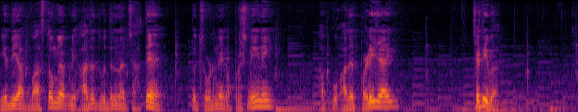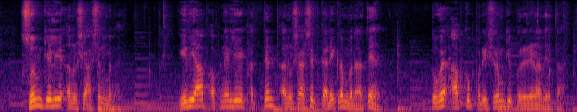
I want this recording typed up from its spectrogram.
यदि आप वास्तव में अपनी आदत बदलना चाहते हैं तो छोड़ने का प्रश्न ही नहीं, आपको आदत पड़ी जाएगी। छठी बात, स्वयं के लिए अनुशासन बनाए। यदि आप अपने लिए एक अत्यंत अनुशासित कार्यक्रम बनाते हैं तो वह आपको परिश्रम की प्रेरणा देता है।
